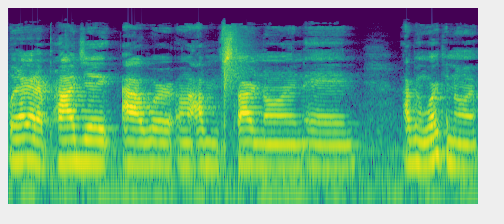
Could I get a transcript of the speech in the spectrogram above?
But I got a project I uh, I'm starting on, and I've been working on,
